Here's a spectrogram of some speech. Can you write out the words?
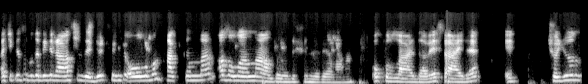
Açıkçası bu da beni rahatsız ediyor. Çünkü oğlumun hakkından az olanını aldığını düşündürüyor bana. Okullarda vesaire. E, çocuğun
